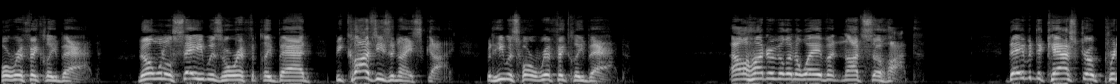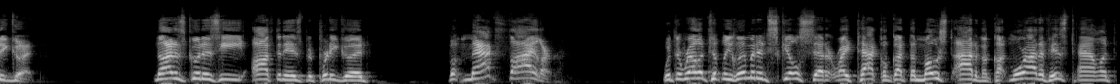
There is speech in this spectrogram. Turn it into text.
horrifically bad. No one will say he was horrifically bad because he's a nice guy, but he was horrifically bad. Alejandro Villanueva, not so hot. David DeCastro, pretty good. Not as good as he often is, but pretty good. But Matt Feiler, with the relatively limited skill set at right tackle, got the most out of it, got more out of his talent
